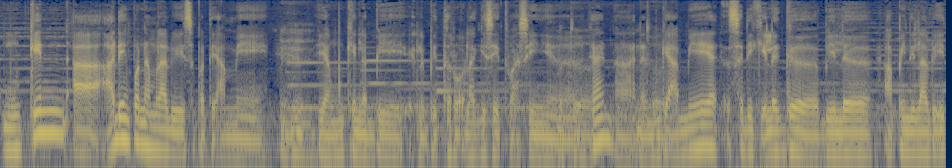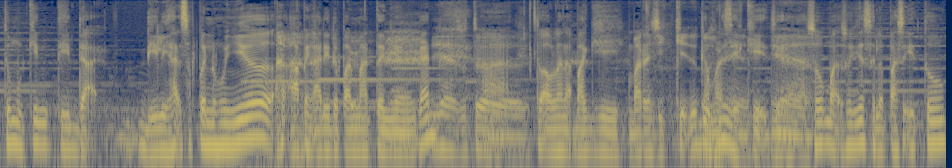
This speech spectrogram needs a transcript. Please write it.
Mungkin uh, Ada yang pernah melalui Seperti Amir Mhm. yang mungkin lebih lebih teruk lagi situasinya Betul. kan ha, dan Betul. mungkin Amir sedikit lega bila apa yang dilalui itu mungkin tidak dilihat sepenuhnya apa yang ada depan matanya kan? Yes, betul. Ah, tu Allah nak bagi Gambaran sikit tu tu. gambar sebenarnya. sikit je. Ya, so maksudnya selepas itu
